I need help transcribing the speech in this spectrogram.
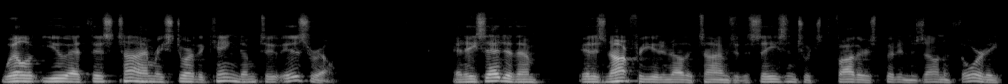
will you at this time restore the kingdom to Israel? And he said to them, It is not for you to know the times or the seasons which the Father has put in his own authority,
